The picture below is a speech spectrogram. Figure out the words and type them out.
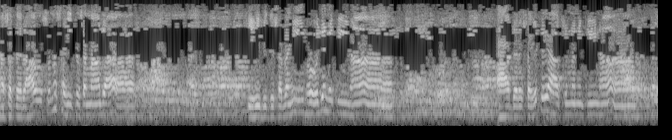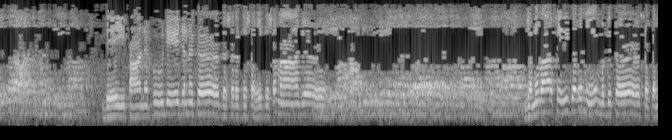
हसत राव सुन सहित समाजा। यही विध सबही भोजन कीना आदर सहित आचमन कीना दे पान पूजे जनक दशरथ सहित समाज। जनवास ही गगने मुदित सकल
